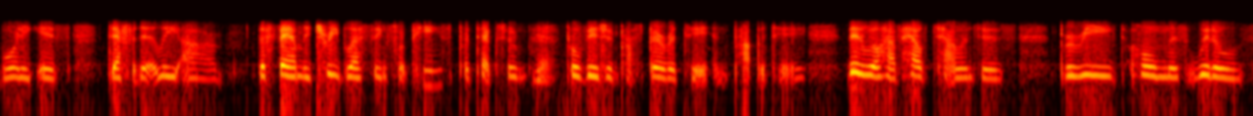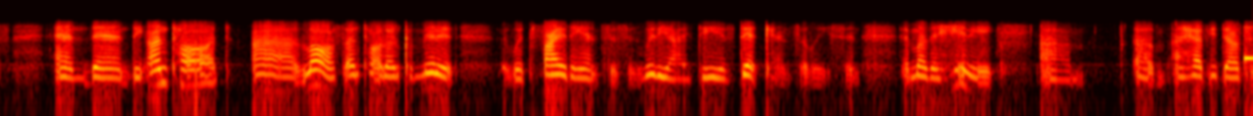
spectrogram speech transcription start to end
morning is definitely um, the family tree blessings for peace, protection, Yes. provision, prosperity, and property. Then we'll have health challenges, bereaved, homeless, widows, and then the untaught, uh, lost, untaught, uncommitted with finances and witty ideas, debt cancellation. And Mother Henny, um, um, I have you down to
